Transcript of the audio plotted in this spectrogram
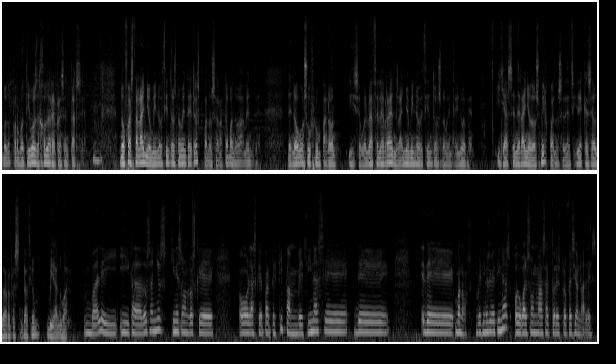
bueno, por motivos dejó de representarse. No fue hasta el año 1993 cuando se retoma nuevamente. De nuevo sufre un parón y se vuelve a celebrar en el año 1999. Y ya es en el año 2000 cuando se decide que sea una representación bianual. Vale, y, y cada dos años, ¿quiénes son los que o las que participan? ¿Vecinas eh, de, de, vecinos y vecinas o igual son más actores profesionales?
